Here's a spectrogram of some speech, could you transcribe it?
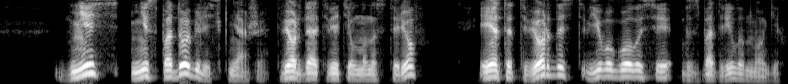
— Днесь не сподобились, княже, — твердо ответил Монастырев, и эта твердость в его голосе взбодрила многих.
